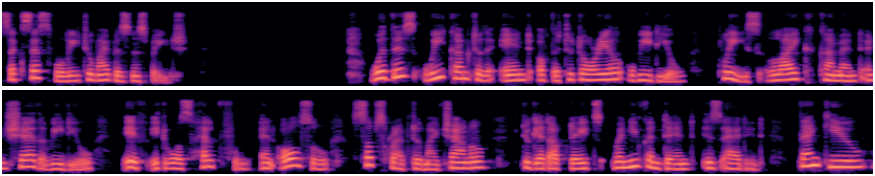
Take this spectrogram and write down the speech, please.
successfully to my business page. With this, we come to the end of the tutorial video. Please like, comment and share the video if it was helpful and also subscribe to my channel to get updates when new content is added. Thank you.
